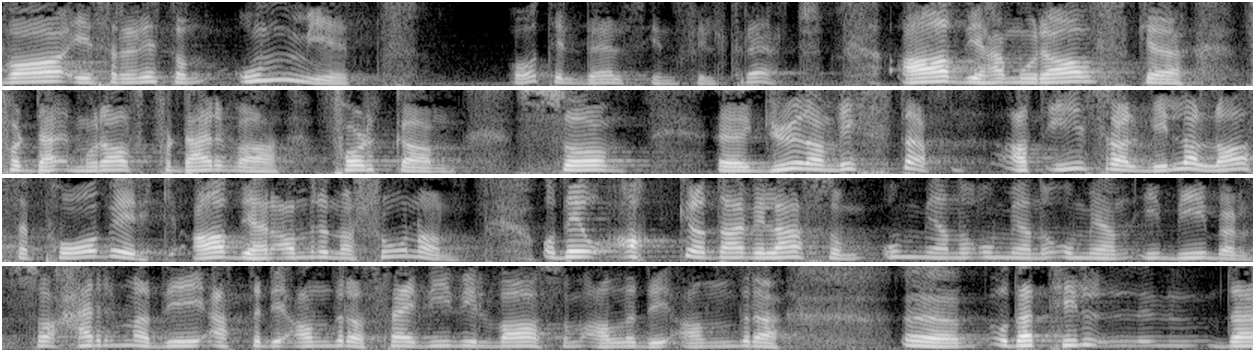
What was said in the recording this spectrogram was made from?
var israelittene omgitt og til dels infiltrert av de her moralske, forder moralsk forderva folkene. Så eh, Gud han visste at Israel ville la seg påvirke av de her andre nasjonene. Og det er jo akkurat det vi leser om om igjen og om igjen og om igjen i Bibelen. Så hermer de etter de andre og sier vi vil være som alle de andre. Uh, og det, til, det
